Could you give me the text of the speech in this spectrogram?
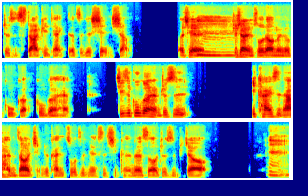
就是 Starchitect 的这个现象。而且就像你说到那个 Google Guggenheim，其实 Guggenheim 就是。一开始他很早以前就开始做这件事情，可能那时候就是比较，嗯，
